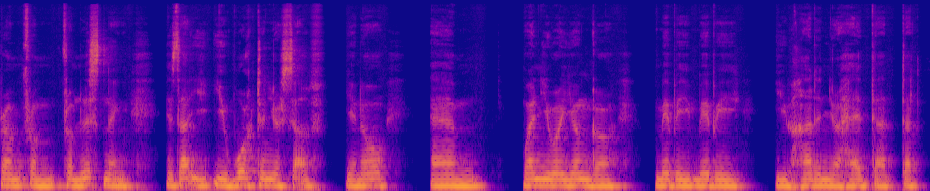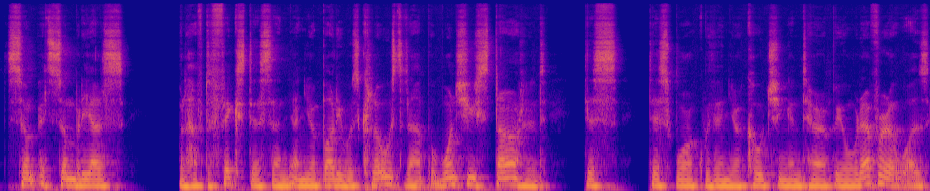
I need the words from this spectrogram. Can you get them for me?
from from from listening is that you, you worked on yourself. You know, um, when you were younger, maybe maybe you had in your head that that some it's somebody else will have to fix this and, and your body was closed to that. But once you started this this work within your coaching and therapy or whatever it was,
